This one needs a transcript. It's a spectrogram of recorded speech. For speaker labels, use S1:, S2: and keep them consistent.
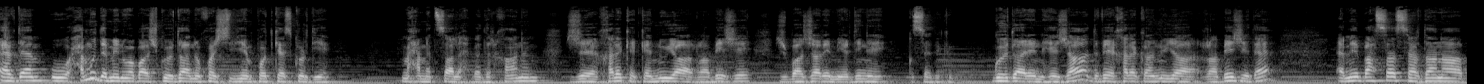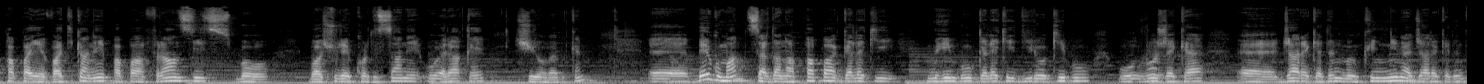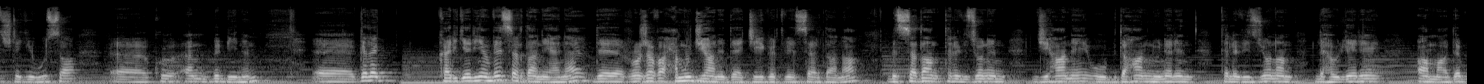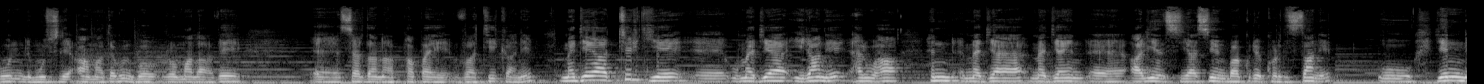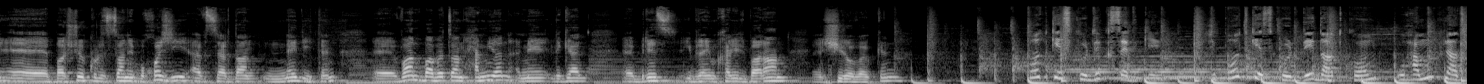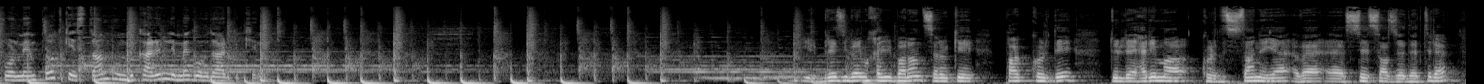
S1: اودم او حمو د من وباش کوردان خوش پودکاست کوردی محمد صالح بدرخانم خانم ج خلک کنو یا رابج ج بازار مردین قصه دکم گهدارن هجا د به خلک نو یا رابج ده امه بحثا سردانا پاپای واتیکانی پاپا فرانسیس بو باشور کردستان او عراق شیرو بکن بێگومان سەردانا پاپا گەلێکی مهم بوو گەلێکی دیرۆکی بوو و ڕۆژەکە جارێکەدن ممکن نینە جارەکەدن تشتێکی وسا کو ئەم ببینن گەلێک کاریگەریان وێ سەردانی هەنە ڕۆژەوە هەموو جیهانێدا جێگرت وێ سەردانا bi sedan televîzyonên cîhanê û bi dehan nûnerên televîzyonan li hewlêrê amade bûn li Muslê amade bûn بۆ Romala vê serdana Papayê Vatikanê. Medyaya Tirkiye û medya İranê her wiha hin medya medyayên aliyên siyasiyên Bakurê Kurdistanê û yên başûr Kurdistanê bixwe jî ev serdan nedîtin van babetan hemûyan em ê li İbrahim Xelîl Baran şîrove bikin.
S2: Podcast Kurdî qise dike. Ji podcastkurdî.com û hemû platformên podcastan hûn dikarin li me guhdar.
S1: Birêz İbrahim Xelîl Baran serokê Pak Kurdê tu li Herêma Kurdistanê ye ev sê sal zêdetir e.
